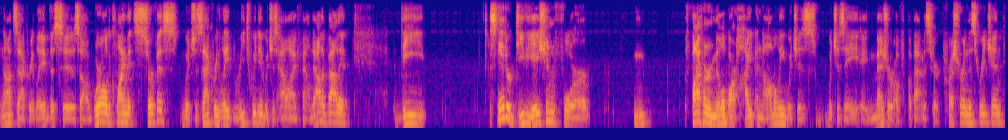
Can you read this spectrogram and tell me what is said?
not Zachary Labe. This is uh, World Climate Service, which Zachary Labe retweeted, which is how I found out about it. The standard deviation for 500 millibar height anomaly, which is which is a, a measure of, of atmospheric pressure in this region,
